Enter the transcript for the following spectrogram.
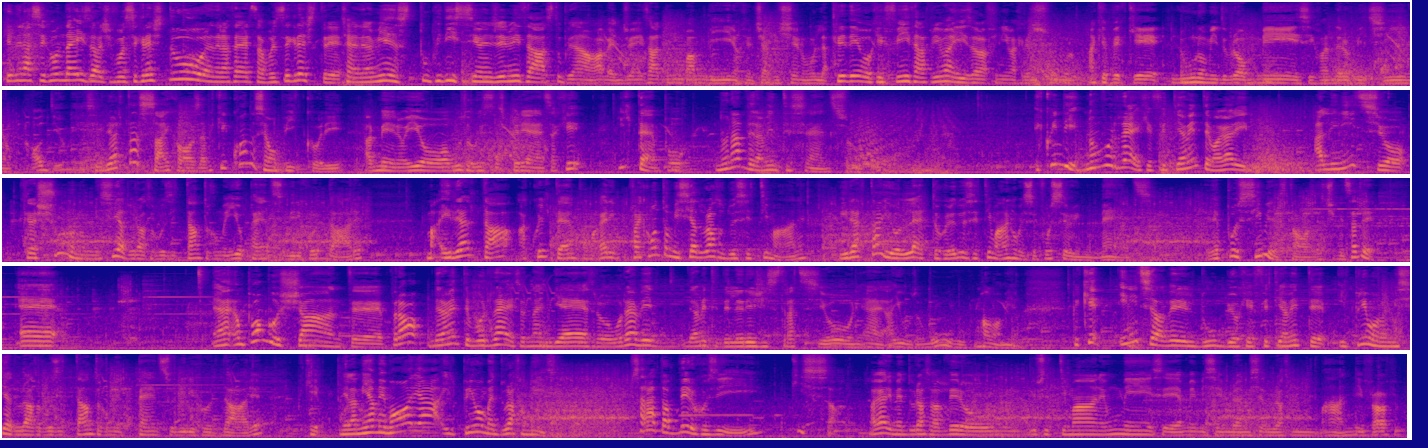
Che nella seconda isola ci fosse Crash 2, nella terza fosse Crash 3. Cioè, nella mia stupidissima ingenuità, stupida, no, vabbè, ingenuità di un bambino che non ci capisce nulla. Credevo che finita la prima isola finiva Crash 1. Anche perché l'uno mi durò mesi quando ero piccino. Oddio, mesi. In realtà sai cosa? Perché quando siamo piccoli, almeno io ho avuto questa esperienza, che il tempo non ha veramente senso. E quindi non vorrei che effettivamente magari all'inizio Crash 1 non mi sia durato così tanto come io penso di ricordare, ma in realtà a quel tempo magari fai conto mi sia durato due settimane, in realtà io ho letto quelle due settimane come se fossero immense. Ed è possibile sta cosa, ci pensate? È è un po' angosciante, però veramente vorrei tornare indietro, vorrei avere veramente delle registrazioni. Eh, aiuto, uh, mamma mia. Perché inizio ad avere il dubbio che effettivamente il primo non mi sia durato così tanto come penso di ricordare. Perché nella mia memoria il primo mi è durato mesi. Sarà davvero così? Chissà. Magari mi è durato davvero un, due settimane, un mese, a me mi sembra mi sia durato anni proprio.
